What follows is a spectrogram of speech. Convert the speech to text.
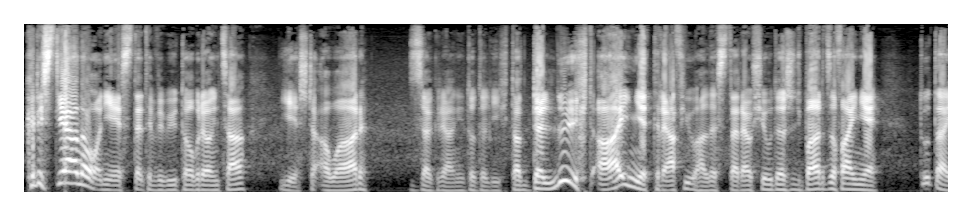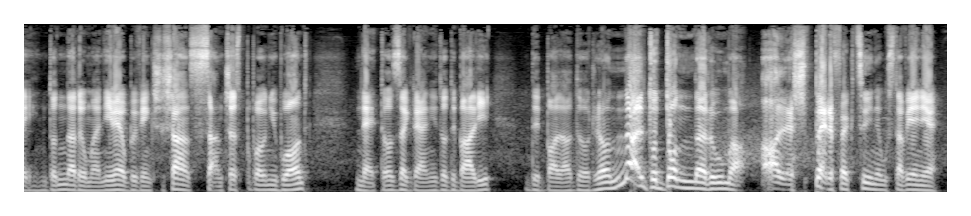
Cristiano niestety wybił to obrońca. Jeszcze Awar. Zagranie do Delichta. Delicht! Aj, nie trafił, ale starał się uderzyć bardzo fajnie. Tutaj Donnarumma nie miałby większych szans. Sanchez popełnił błąd. Neto zagranie do Dybali. Dybala do Ronaldo Donnarumma. Ależ perfekcyjne ustawienie.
